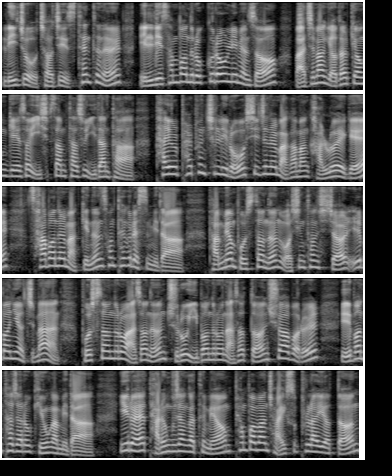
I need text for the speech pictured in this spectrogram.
리조, 저지, 스탠튼을 1, 2, 3번으로 끌어올리면서 마지막 8경기에서 23타수 2단타, 타율 8푼 7리로 시즌을 마감한 갈로에게 4번을 맡기는 선택을 했습니다. 반면 보스턴은 워싱턴 시절 1번이었지만 보스턴으로 와서는 주로 2번으로 나섰던 슈아버를 1번 타자로 기용합니다. 1회 다른 구장 같으면 평범한 좌익수 플라이였던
